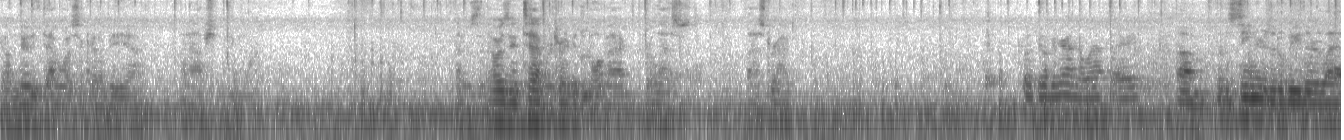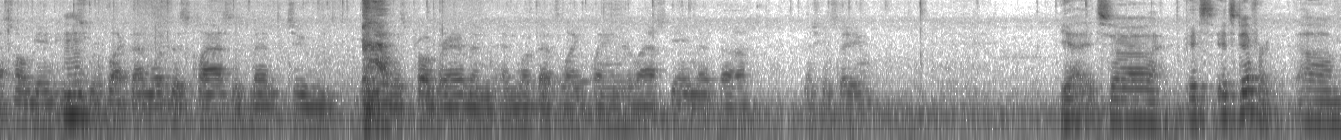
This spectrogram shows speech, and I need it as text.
you know, knew that that wasn't gonna be a, an option anymore. That was, that was the intent, we're trying to get the ball back for last, last drive. Coach, over here on the left, Larry. Um, For the seniors, it'll be their last home game. Can you just Mhm. reflect on what this class has meant to be in this program and, and what that's like playing your last game at uh, Michigan Stadium? Yeah, it's, uh, it's, it's different. Um,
